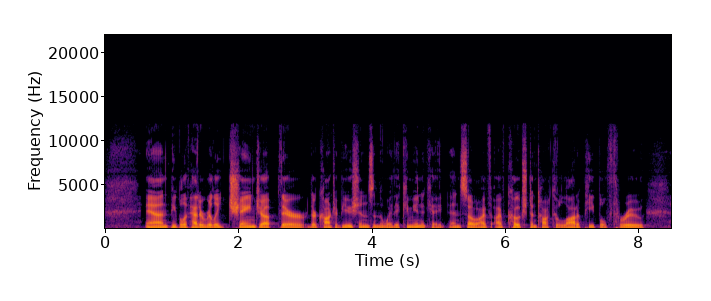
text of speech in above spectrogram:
And people have had to really change up their their contributions in the way they communicate. And so I've I've coached and talked to a lot of people through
